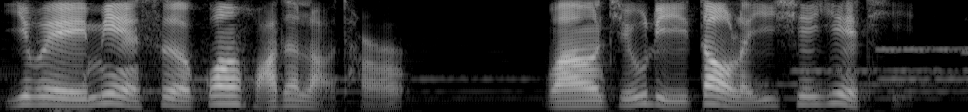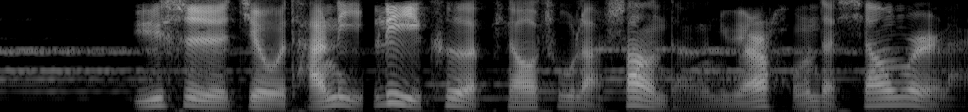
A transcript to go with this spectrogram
一位面色光滑的老头往酒里倒了一些液体，于是酒坛里立刻飘出了上等女儿红的香味来。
